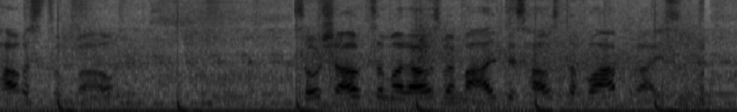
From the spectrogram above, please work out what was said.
Haus zum Bauen. So schaut es mal aus, wenn man ein altes Haus davor abreißen muss.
